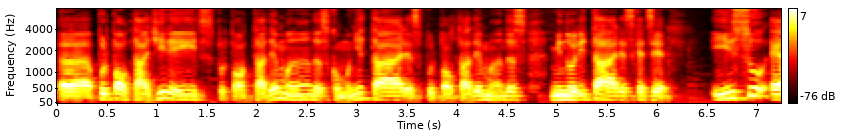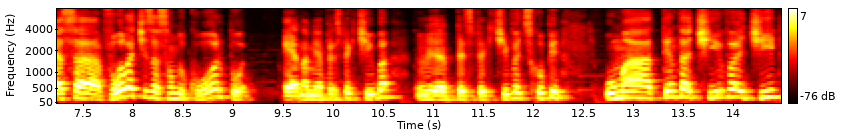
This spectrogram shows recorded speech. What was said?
uh, por pautar direitos, por pautar demandas comunitárias, por pautar demandas minoritárias. Quer dizer, isso, essa volatização do corpo é, na minha perspectiva, eh, perspectiva, desculpe, uma tentativa de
